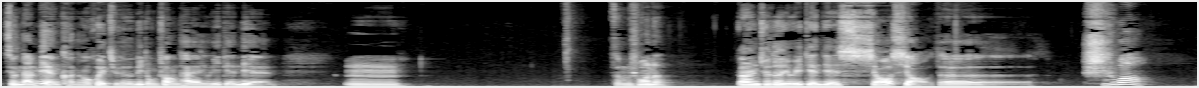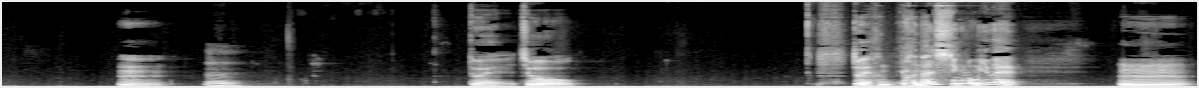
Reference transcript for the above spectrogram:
就难免可能会觉得那种状态有一点点，嗯。怎么说呢？让人觉得有一点点小小的失望。嗯嗯，对，就对，很很难形容，因为嗯，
